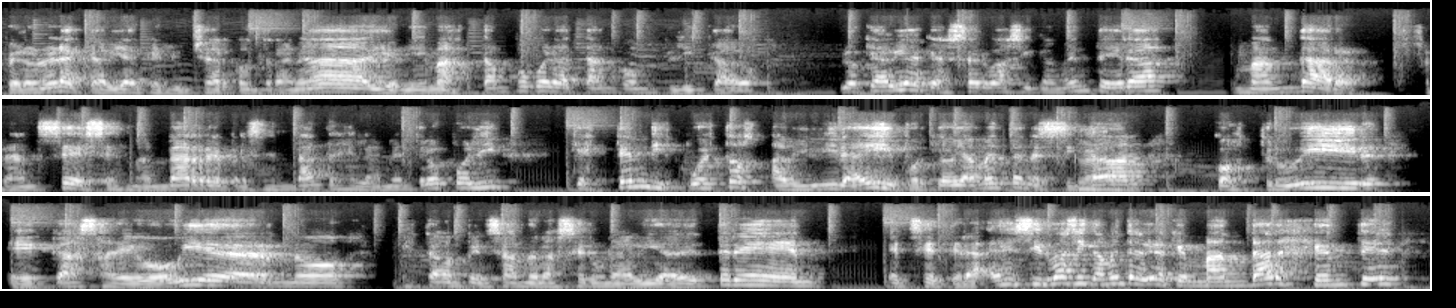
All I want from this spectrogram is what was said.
pero no era que había que luchar contra nadie ni más, tampoco era tan complicado. Lo que había que hacer básicamente era mandar franceses, mandar representantes de la metrópoli que estén dispuestos a vivir ahí, porque obviamente necesitaban construir eh, casa de gobierno, estaban pensando en hacer una vía de tren, etc. Es decir, básicamente había que mandar gente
